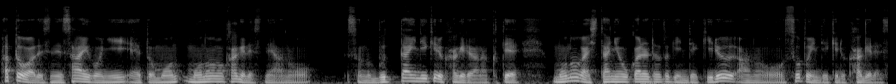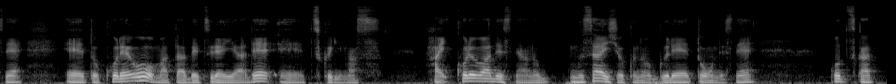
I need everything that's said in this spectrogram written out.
あとはですね、最後に、えっと、も、のの影ですね、あの、その物体にできる影ではなくて、物が下に置かれた時にできる、あの、外にできる影ですね。えっ、と、これをまた別レイヤーで、えー、作ります。はい。これはですね、あの、無彩色のグレートーンですね。を使って、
